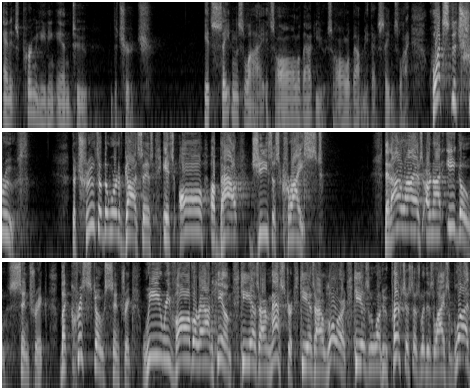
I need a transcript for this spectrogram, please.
and it's permeating into the church. It's Satan's lie. It's all about you. It's all about me. That's Satan's lie. What's the truth? The truth of the Word of God says it's all about Jesus Christ. That our lives are not egocentric, but Christocentric. We revolve around Him. He is our Master. He is our Lord. He is the one who purchased us with His life's blood.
